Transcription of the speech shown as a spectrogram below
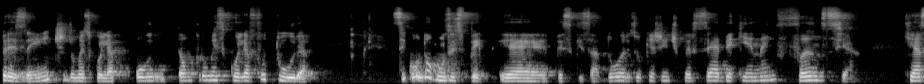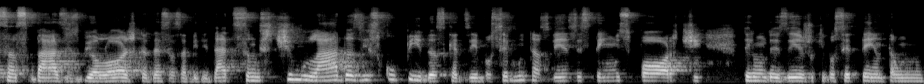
presente, de uma escolha, ou então para uma escolha futura. Segundo alguns é, pesquisadores, o que a gente percebe é que é na infância que essas bases biológicas dessas habilidades são estimuladas e esculpidas. Quer dizer, você muitas vezes tem um esporte, tem um desejo que você tenta um,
